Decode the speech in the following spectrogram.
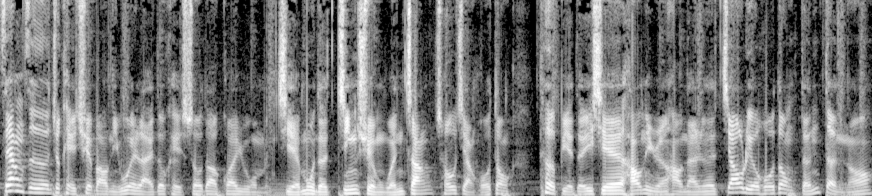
这样子呢就可以确保你未来都可以收到关于我们节目的精选文章、抽奖活动、特别的一些好女人、好男人的交流活动等等哦。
